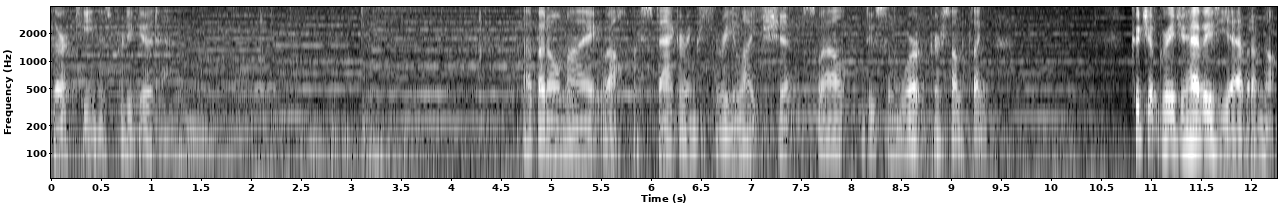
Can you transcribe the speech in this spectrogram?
13 is pretty good. How about all my, well, my staggering three light ships? Well, do some work or something. Could you upgrade your heavies? Yeah, but I'm not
